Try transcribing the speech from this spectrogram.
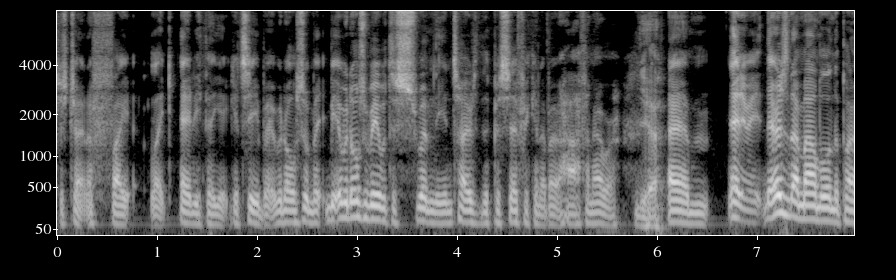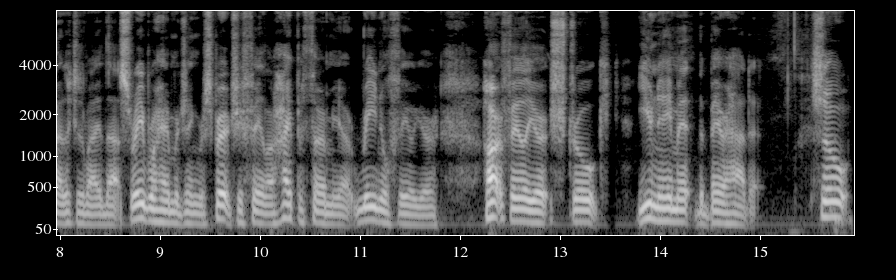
Just trying to fight like anything it could see, but it would also be, it would also be able to swim the entirety of the Pacific in about half an hour. Yeah. Um, anyway, there isn't a mammal on the planet that can survive that. Cerebral hemorrhaging, respiratory failure, hypothermia, renal failure, heart failure, stroke, you name it, the bear had it. So,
